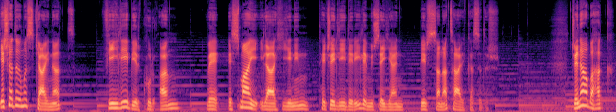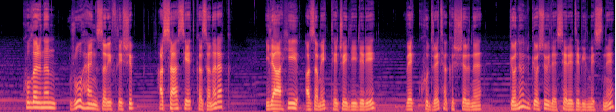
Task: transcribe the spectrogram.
Yaşadığımız kainat, fiili bir Kur'an ve Esma-i İlahiye'nin tecellileriyle müseyyen bir sanat harikasıdır. Cenab-ı Hak, kullarının ruhen zarifleşip hassasiyet kazanarak ilahi azamet tecellileri ve kudret akışlarını gönül gözüyle seyredebilmesini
